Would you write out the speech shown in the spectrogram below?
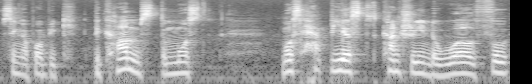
Singapore bec- becomes the most most happiest country in the world. Full,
